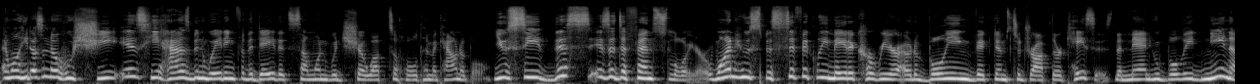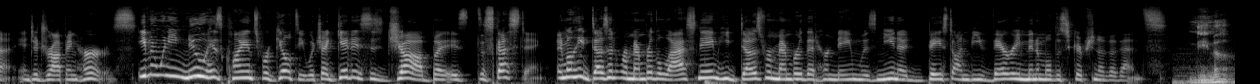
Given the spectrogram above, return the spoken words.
And while he doesn't know who she is, he has been waiting for the day that someone would show up to hold him accountable. You see, this is a defense lawyer, one who specifically made a career out of bullying victims to drop their cases, the man who bullied Nina into dropping hers. Even when he knew his clients were guilty, which I get is his job, but is disgusting. And while he doesn't remember the last name, he does remember that her name was Nina based on the very minimal description of events. Nina?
